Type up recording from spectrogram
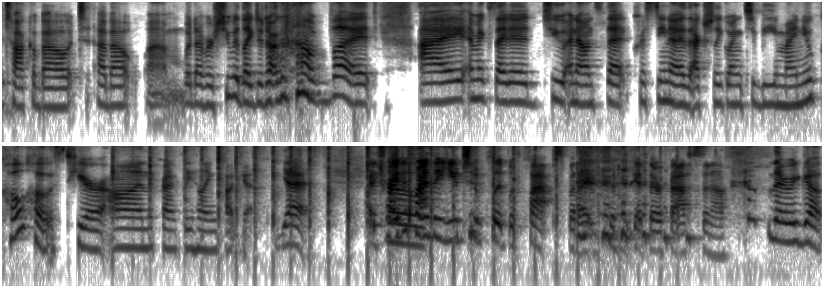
talk about about um, whatever she would like to talk about but i am excited to announce that christina is actually going to be my new co-host here on the chronically healing podcast. Yes I tried so, to find the YouTube clip with claps, but I couldn't get there fast enough. There we go.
